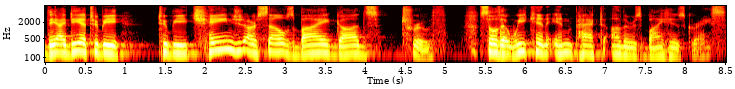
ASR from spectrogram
the idea to be, to be changed ourselves by God's truth so that we can impact others by His grace.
